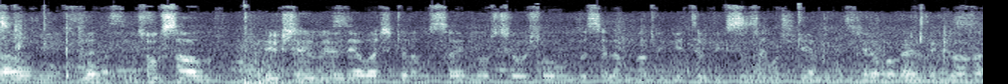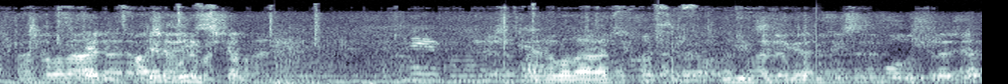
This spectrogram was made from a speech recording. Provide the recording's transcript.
Sağ olun. Sizler nasılsınız? Çok sağ olun. Büyükşehir Belediye Başkanımız Sayın Nur Çavuşoğlu'nun da selamlarını getirdik size. Hoş geldiniz. Merhabalar. Merhabalar. Gelin, Şehir buyurun Başkanı. Merhabalar. Merhabalar. İyiyim. Müzik sınıfı oluşturacağız.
